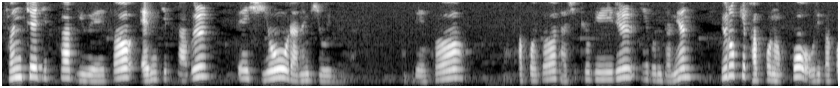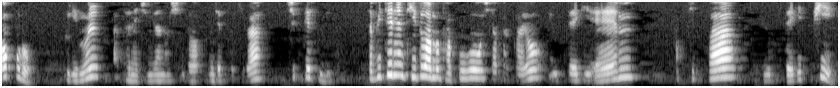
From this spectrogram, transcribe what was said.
전체 집합 U에서 M 집합을 빼시오라는 기호입니다. 그래서 바꿔서 다시 표기를 해본다면 이렇게 바꿔놓고 우리가 거꾸로 그림을 나타내주면 훨씬 더 문제 풀기가 쉽겠습니다. 자, 밑에는 D도 한번 바꾸고 시작할까요? 6 빼기 M 합집합 6 빼기 P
